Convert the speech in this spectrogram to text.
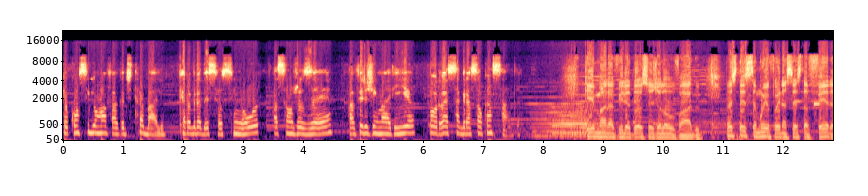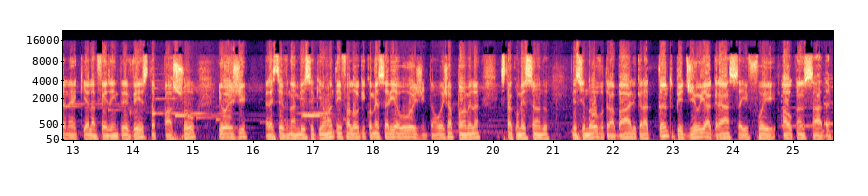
eu consegui uma vaga de trabalho. Quero agradecer ao Senhor, a São José, a Virgem Maria por essa graça alcançada. Que maravilha, Deus seja louvado. Então, esse testemunho foi na sexta-feira, né, que ela fez a entrevista, passou e hoje ela esteve na missa aqui ontem e falou que começaria hoje. Então, hoje a Pamela está começando nesse novo trabalho que ela tanto pediu e a graça aí foi alcançada.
